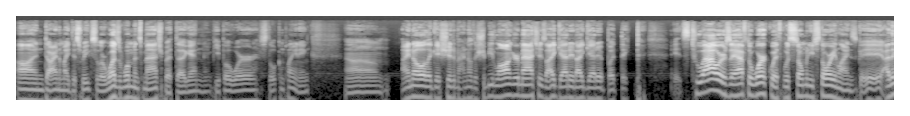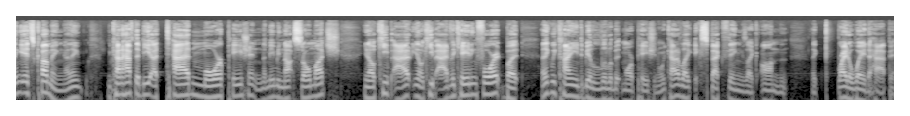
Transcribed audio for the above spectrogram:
on Dynamite this week, so there was a women's match. But uh, again, people were still complaining. Um, I know, like it should. I know there should be longer matches. I get it. I get it. But they, it's two hours they have to work with with so many storylines. I think it's coming. I think we kind of have to be a tad more patient. Maybe not so much you know keep ad you know keep advocating for it but i think we kind of need to be a little bit more patient we kind of like expect things like on like right away to happen.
